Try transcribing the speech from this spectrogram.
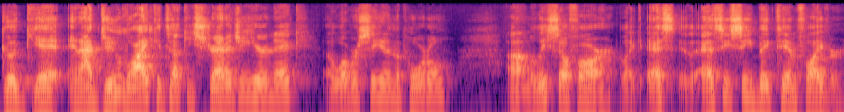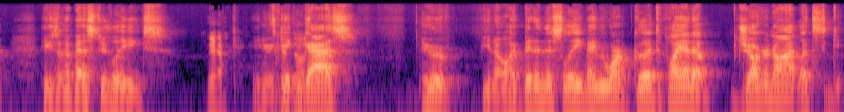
good get. And I do like Kentucky's strategy here, Nick. Uh, what we're seeing in the portal, um, at least so far, like S- SEC Big Ten flavor. These are the best two leagues, yeah. and you're Let's get getting guys who are, you know have been in this league, maybe weren't good to play at a juggernaut. Let's get,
